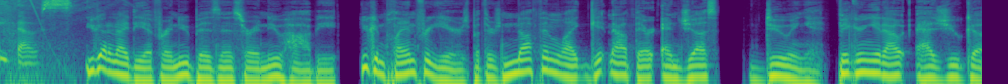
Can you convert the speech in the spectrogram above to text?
ethos. You got an idea for a new business or a new hobby. You can plan for years, but there's nothing like getting out there and just doing it, figuring it out as you go.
